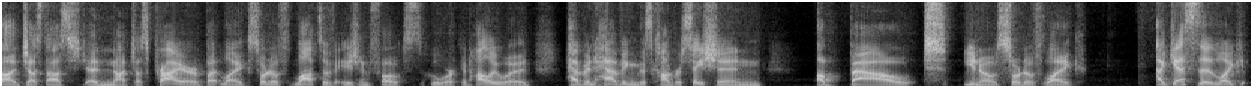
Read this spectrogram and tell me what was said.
uh, just us and not just prior, but like sort of lots of Asian folks who work in Hollywood have been having this conversation about you know sort of like, I guess the like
